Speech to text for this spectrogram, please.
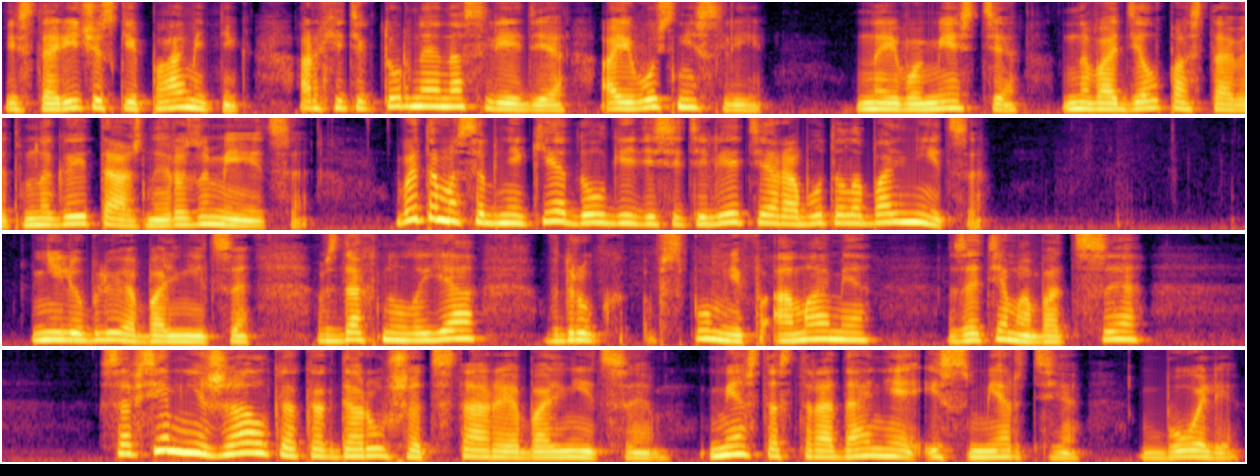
Исторический памятник, архитектурное наследие, а его снесли. На его месте новодел поставят, многоэтажный, разумеется. В этом особняке долгие десятилетия работала больница. «Не люблю я больницы», — вздохнула я, вдруг вспомнив о маме, затем об отце, — Совсем не жалко, когда рушат старые больницы. Место страдания и смерти, боли.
